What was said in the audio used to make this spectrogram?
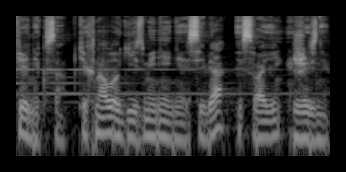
Феникса. Технологии изменения себя и своей жизни.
